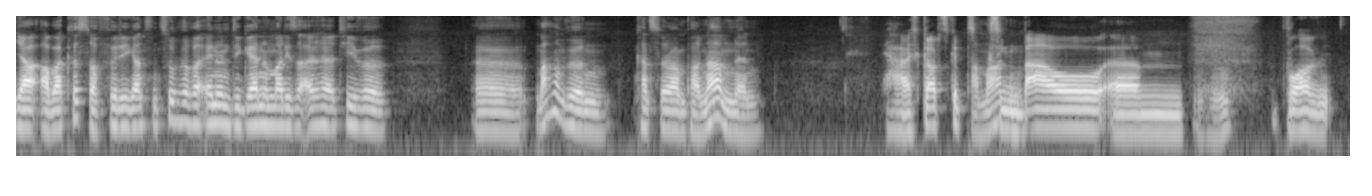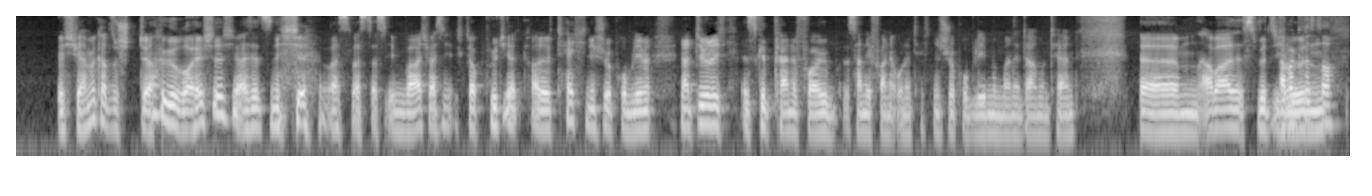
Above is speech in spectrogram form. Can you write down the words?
Ja, aber Christoph, für die ganzen ZuhörerInnen, die gerne mal diese Alternative äh, machen würden, kannst du da ein paar Namen nennen? Ja, ich glaube, es gibt Xingbao, ähm, mhm. boah, ich, wir haben ja gerade so Störgeräusche. Ich weiß jetzt nicht, was, was das eben war. Ich weiß nicht, ich glaube, Pütti hat gerade technische Probleme. Natürlich, es gibt keine Folge Sunday Fun ohne technische Probleme, meine Damen und Herren. Ähm, aber es wird sich aber lösen. Aber Christoph,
